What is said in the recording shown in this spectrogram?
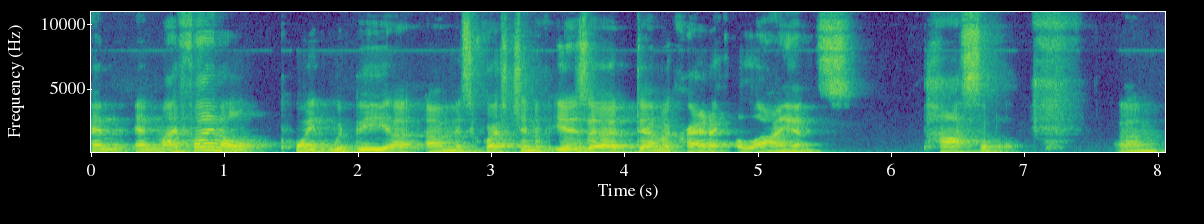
And and my final point would be uh, on this question of is a democratic alliance possible? Um,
